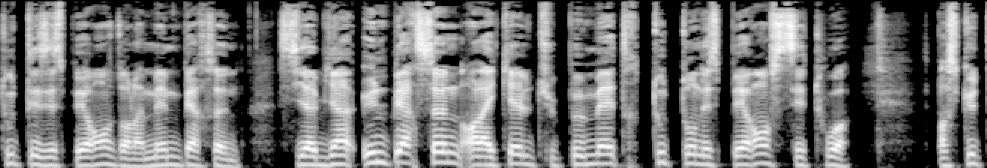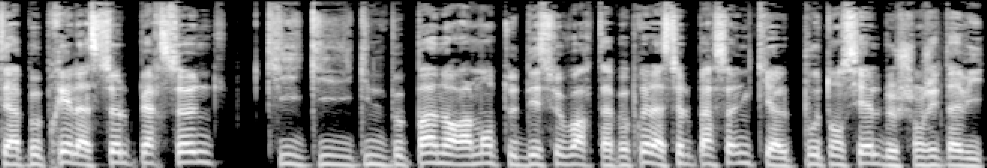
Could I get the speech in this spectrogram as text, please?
toutes tes espérances dans la même personne. S'il y a bien une personne en laquelle tu peux mettre toute ton espérance, c'est toi. Parce que tu es à peu près la seule personne qui, qui, qui ne peut pas normalement te décevoir. T'es à peu près la seule personne qui a le potentiel de changer ta vie.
